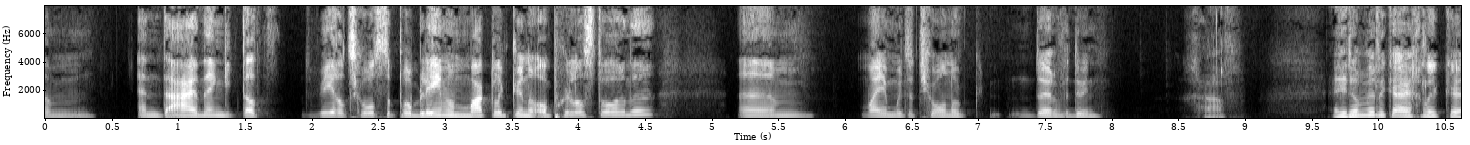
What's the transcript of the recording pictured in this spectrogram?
Um, en daar denk ik dat de werelds grootste problemen makkelijk kunnen opgelost worden. Um, maar je moet het gewoon ook durven doen. Gaaf. Hey, dan wil ik eigenlijk, uh,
